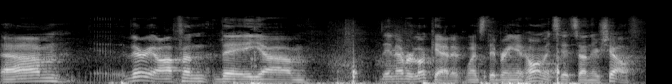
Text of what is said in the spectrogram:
um, very often they um, they never look at it. Once they bring it home, it sits on their shelf.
